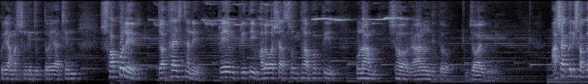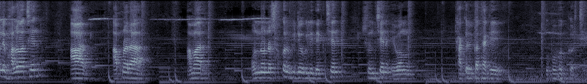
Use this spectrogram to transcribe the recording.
করে আমার সঙ্গে যুক্ত হয়ে আছেন, সকলের যথাস্থানে প্রেম, প্রীতি, ভালোবাসা, শ্রদ্ধা, ভক্তি, প্রণাম সহ আনন্দিত জয় গুরু। আশা করি সকলে ভালো আছেন। আর আপনারা আমার অন্য অন্য সকল ভিডিওগুলি দেখছেন, শুনছেন এবং ঠাকুরের কথাকে উপভোগ করছেন।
